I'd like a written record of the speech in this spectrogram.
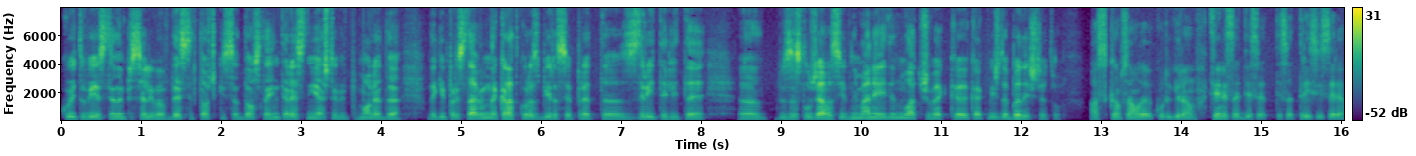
които вие сте написали в 10 точки, са доста интересни. Аз ще ви помоля да, да ги представим накратко, разбира се, пред а, зрителите. А, заслужава си внимание един млад човек как вижда бъдещето. Аз искам само да ви коригирам. Те не са 10, те са 37.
